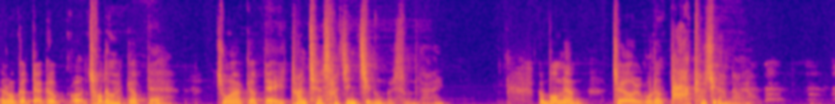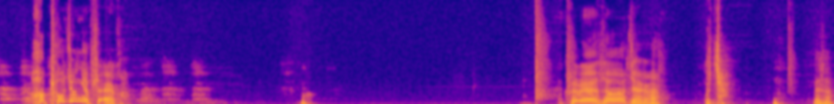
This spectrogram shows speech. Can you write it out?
여러분 그때 그 어, 초등학교 때, 중학교 때 이 단체 사진 찍은 거 있습니다. 그 보면 제 얼굴은 딱 표시가 나와요. 하 표정이 없어 애가. 어. 그래서 제가 웃자. 그래서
